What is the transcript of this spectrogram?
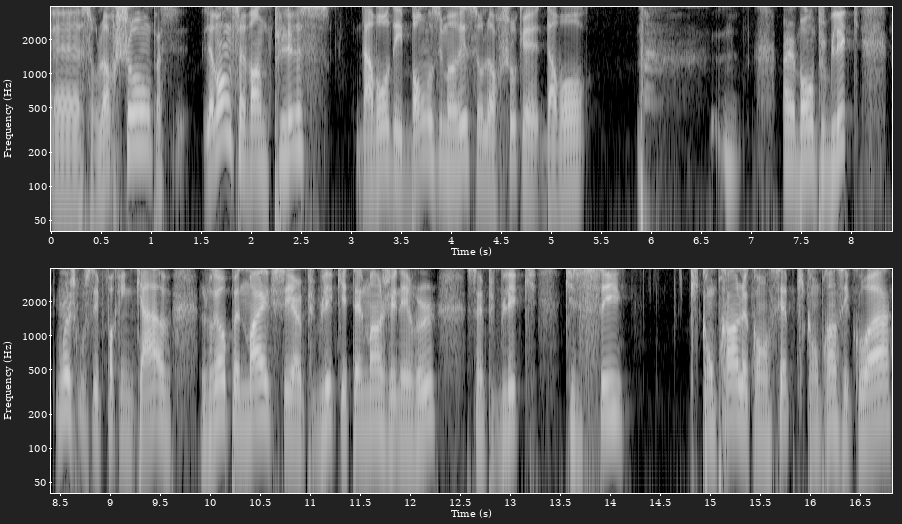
euh, sur leur show. Parce que le monde se vante plus d'avoir des bons humoristes sur leur show que d'avoir un bon public. moi, je trouve que c'est fucking cave. Le vrai open mic, c'est un public qui est tellement généreux. C'est un public qui sait, qui comprend le concept, qui comprend c'est quoi,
